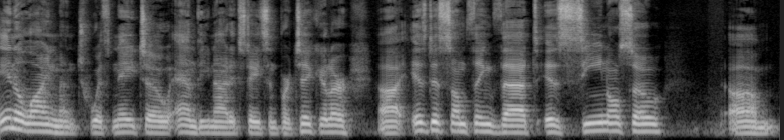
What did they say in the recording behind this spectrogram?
in alignment with NATO and the United States in particular. Uh, is this something that is seen also um,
